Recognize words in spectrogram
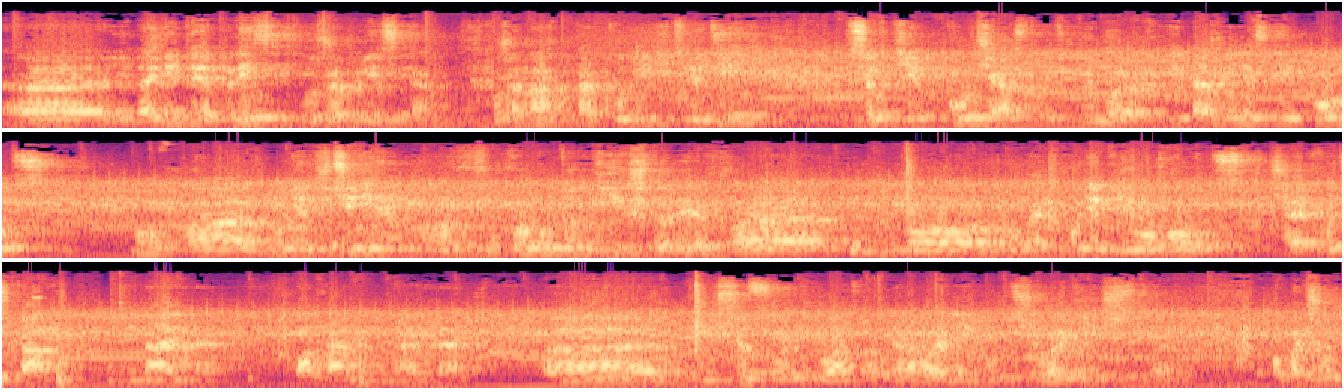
Э, ядовитая плесень уже близко. Уже надо как-то убедить людей все-таки поучаствовать в выборах, и даже если их голос ну, будет в, через, в кругу других, что ли, в, э, но ну, это будет его голос. Человек хоть как номинально, пока номинально, э, несет свой вклад в формирование будущего Отечества. По большому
